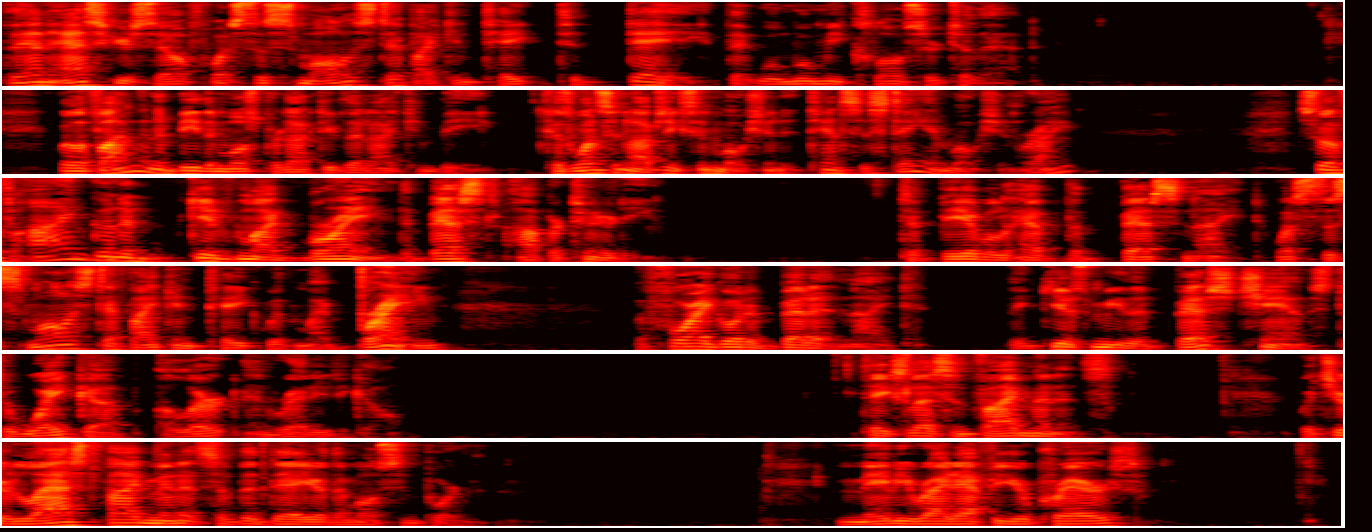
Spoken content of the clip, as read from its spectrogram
then ask yourself, what's the smallest step I can take today that will move me closer to that? Well, if I'm going to be the most productive that I can be, because once an object's in motion, it tends to stay in motion, right? So if I'm going to give my brain the best opportunity to be able to have the best night, what's the smallest step I can take with my brain before I go to bed at night that gives me the best chance to wake up alert and ready to go? It takes less than five minutes, but your last five minutes of the day are the most important maybe right after your prayers,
